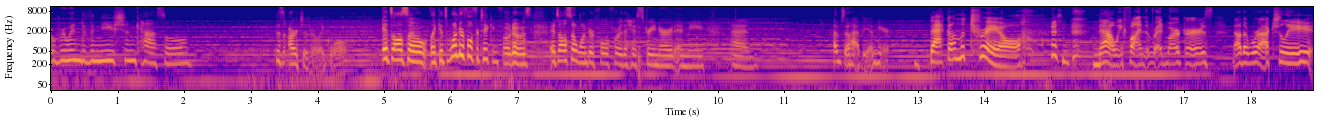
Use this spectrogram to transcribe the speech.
ruined Venetian castle. This arch is really cool. It's also, like, it's wonderful for taking photos. It's also wonderful for the history nerd in me. And I'm so happy I'm here. Back on the trail. now we find the red markers, now that we're actually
